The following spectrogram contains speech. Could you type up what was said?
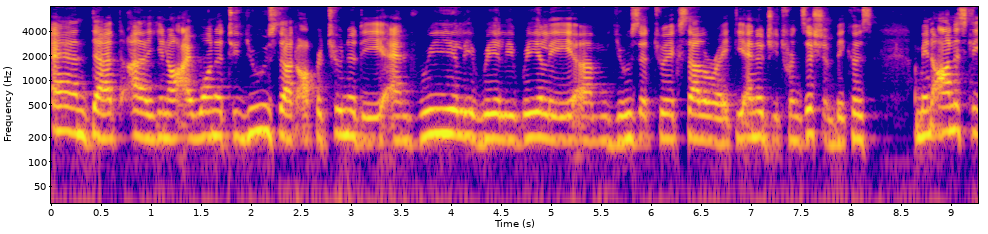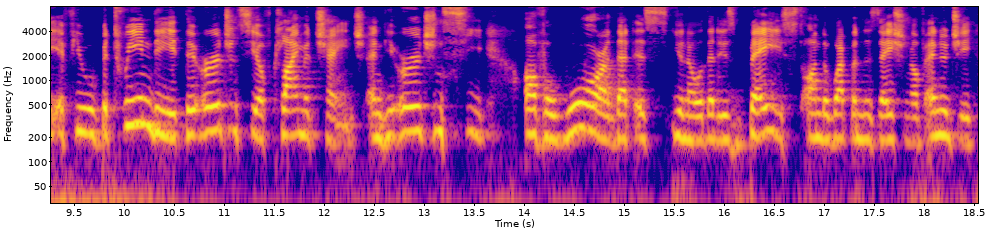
and that uh, you know I wanted to use that opportunity and really, really, really um, use it to accelerate the energy transition. Because I mean, honestly, if you between the the urgency of climate change and the urgency of a war that is you know that is based on the weaponization of energy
